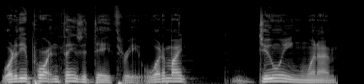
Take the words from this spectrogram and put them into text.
What are the important things at day three? What am I doing when I'm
